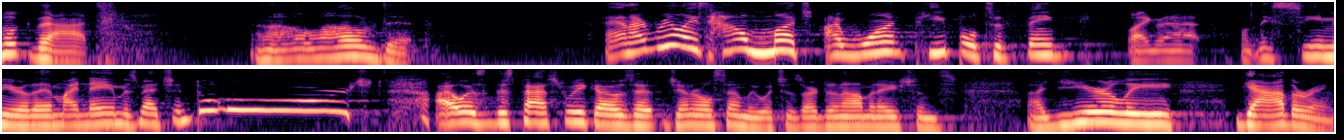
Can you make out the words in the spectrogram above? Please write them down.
took that and I loved it. And I realized how much I want people to think like that when they see me or that my name is mentioned. I was, this past week, I was at General Assembly, which is our denomination's uh, yearly gathering.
